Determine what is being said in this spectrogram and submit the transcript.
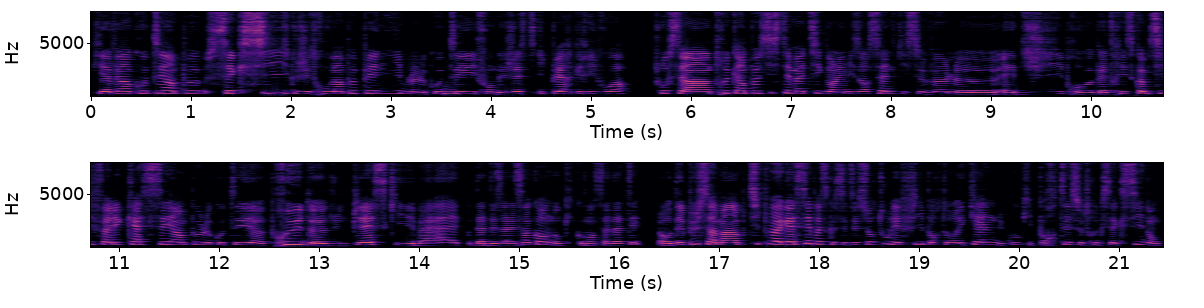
qui avait un côté un peu sexy que j'ai trouvé un peu pénible le côté ils font des gestes hyper grivois je trouve que c'est un truc un peu systématique dans les mises en scène qui se veulent euh, edgy, provocatrices, comme s'il fallait casser un peu le côté euh, prude d'une pièce qui bah, date des années 50, donc qui commence à dater. Alors au début, ça m'a un petit peu agacé parce que c'était surtout les filles portoricaines, du coup, qui portaient ce truc sexy, donc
